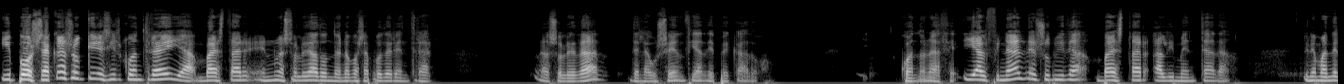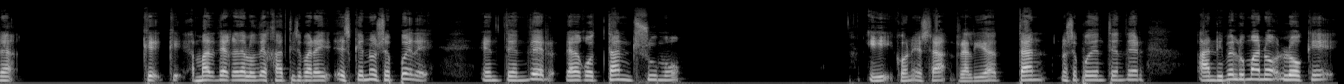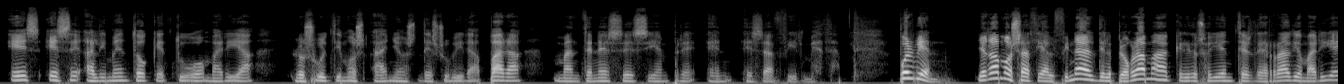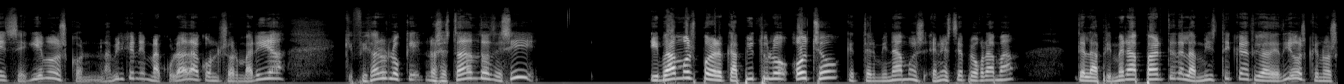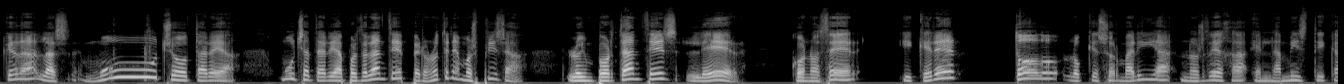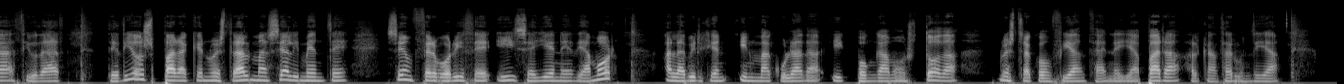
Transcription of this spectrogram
Y por si acaso quieres ir contra ella, va a estar en una soledad donde no vas a poder entrar. La soledad de la ausencia de pecado. Cuando nace. Y al final de su vida va a estar alimentada. De una manera que, que Madre Agueda lo deja atisbar ahí. Es que no se puede entender de algo tan sumo y con esa realidad tan no se puede entender a nivel humano lo que es ese alimento que tuvo María los últimos años de su vida para mantenerse siempre en esa firmeza. Pues bien, llegamos hacia el final del programa, queridos oyentes de Radio María, y seguimos con la Virgen Inmaculada, con Sor María, que fijaros lo que nos está dando de sí. Y vamos por el capítulo 8 que terminamos en este programa de la primera parte de la mística ciudad de Dios, que nos queda las mucho tarea, mucha tarea por delante, pero no tenemos prisa. Lo importante es leer, conocer y querer todo lo que Sor María nos deja en la mística ciudad de Dios para que nuestra alma se alimente, se enfervorice y se llene de amor a la Virgen Inmaculada y pongamos toda nuestra confianza en ella para alcanzar un día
